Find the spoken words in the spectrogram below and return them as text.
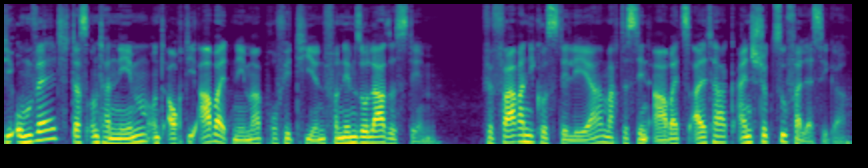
Die Umwelt, das Unternehmen und auch die Arbeitnehmer profitieren von dem Solarsystem. Für Fahrer Nico Stelea macht es den Arbeitsalltag ein Stück zuverlässiger.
